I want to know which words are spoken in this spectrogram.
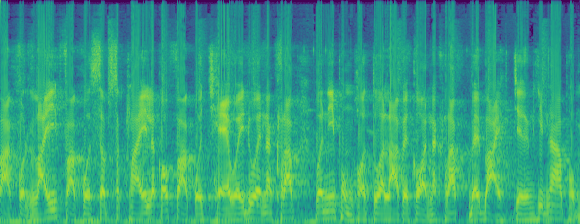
ฝากกดไลค์ฝากกด subscribe แล้วก็ฝากกดแชร์ไว้ด้วยนะครับวันนี้ผมขอตัวลาไปก่อนนะครับบ๊ายบายเจอกันคลิปหน้าผม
